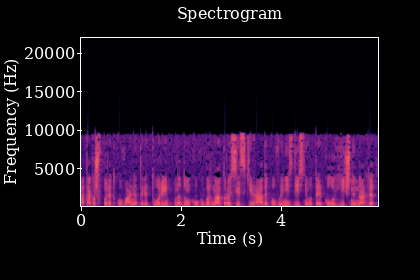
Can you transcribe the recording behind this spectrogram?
а також впорядкування території. На думку губернатора, сільські ради повинні здійснювати екологічний нагляд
